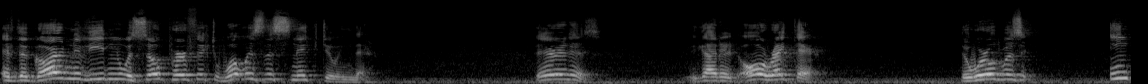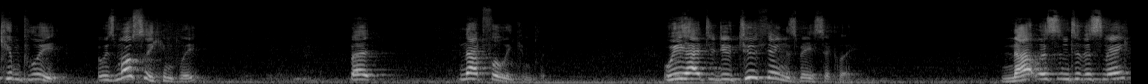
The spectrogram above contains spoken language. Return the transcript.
If the Garden of Eden was so perfect, what was the snake doing there? There it is. You got it all right there. The world was incomplete. It was mostly complete, but not fully complete. We had to do two things basically not listen to the snake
